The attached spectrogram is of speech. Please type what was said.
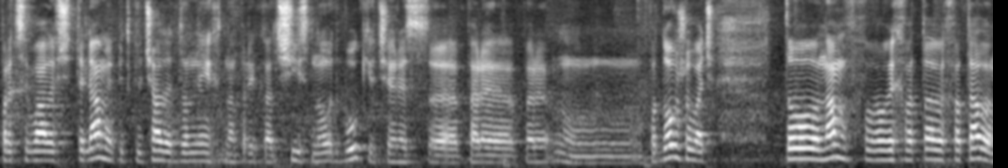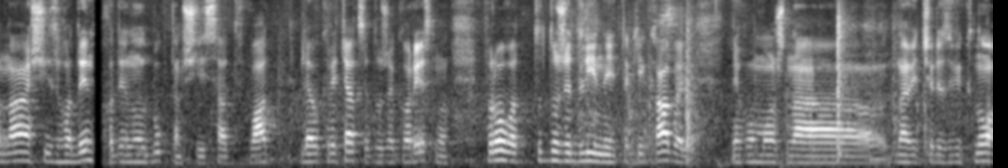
Працювали вчителями, підключали до них, наприклад, 6 ноутбуків через пере, пере, ну, подовжувач. То нам вихватало на 6 годин. Один ноутбук там 60 Вт. Для укриття це дуже корисно. Провод тут дуже длінний такий кабель, його можна навіть через вікно.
